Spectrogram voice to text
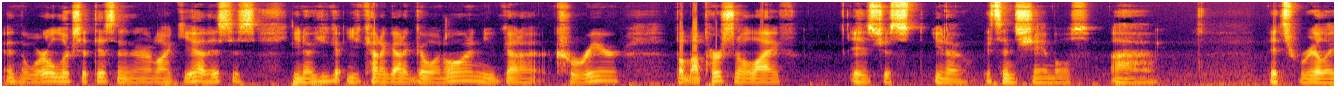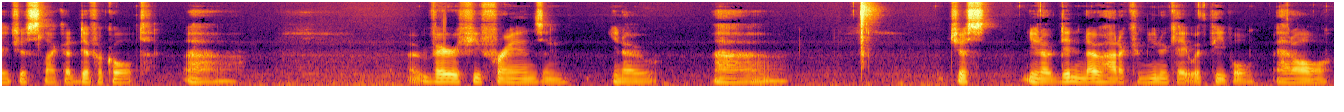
and the world looks at this and they're like, yeah, this is, you know, you got you kind of got it going on. You've got a career, but my personal life is just, you know, it's in shambles uh, it's really just like a difficult, uh, very few friends, and you know, uh, just you know, didn't know how to communicate with people at all.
